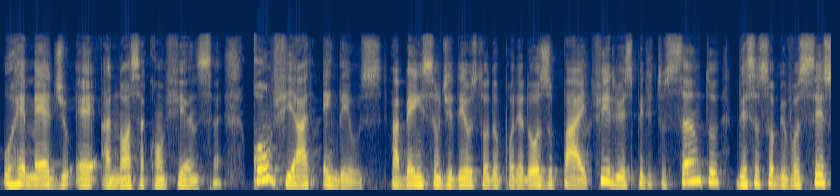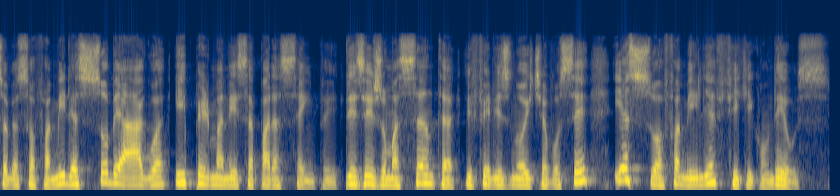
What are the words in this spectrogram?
o remédio é a nossa confiança. Confiar em Deus. A bênção de Deus Todo-Poderoso, Pai, Filho e Espírito Santo, desça sobre você, sobre a sua família, sobre a água e permaneça para sempre. Desejo uma santa e feliz noite a você e a sua família. Fique com Deus.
